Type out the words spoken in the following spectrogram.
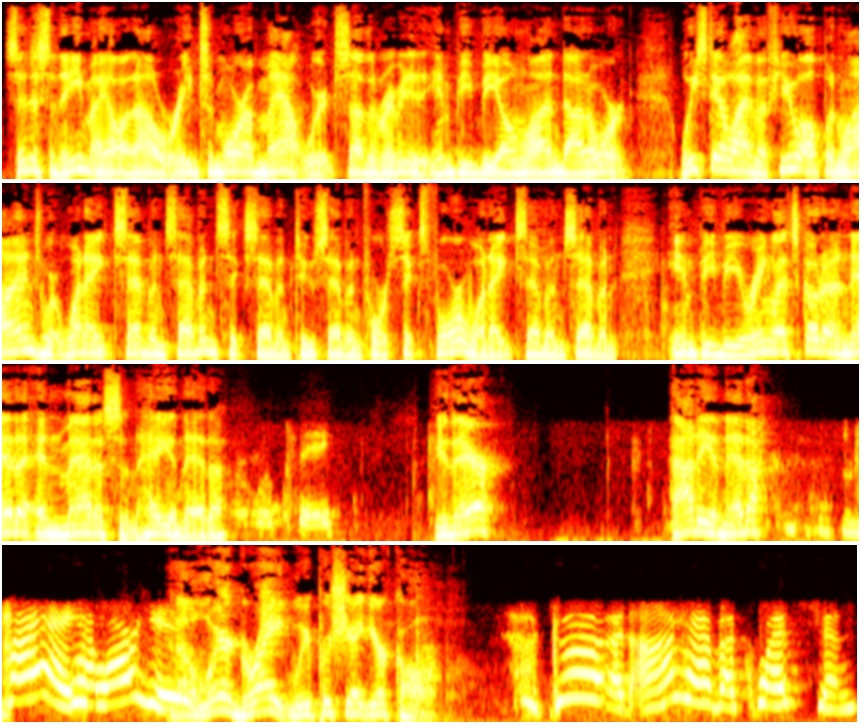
send us an email, and I'll read some more of them out. We're at Southern Remedy at mpbonline.org. We still have a few open lines. We're at one eight seven seven six seven two seven four six four one eight seven seven MPB ring. Let's go to Annetta and Madison. Hey, see. you there? Howdy, Annetta. Hey, how are you? Uh, we're great. We appreciate your call. Good. I have a question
